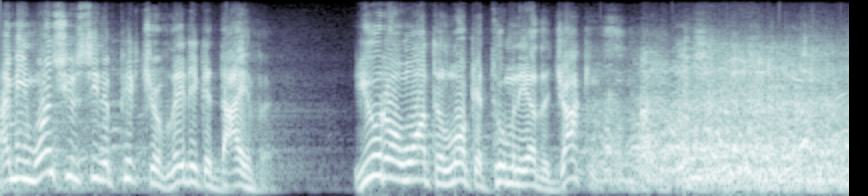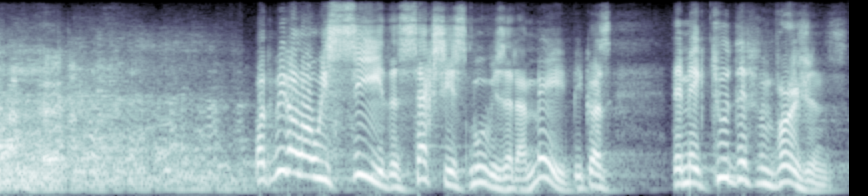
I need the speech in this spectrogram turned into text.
I mean, once you've seen a picture of Lady Godiva, you don't want to look at too many other jockeys. but we don't always see the sexiest movies that are made because they make two different versions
